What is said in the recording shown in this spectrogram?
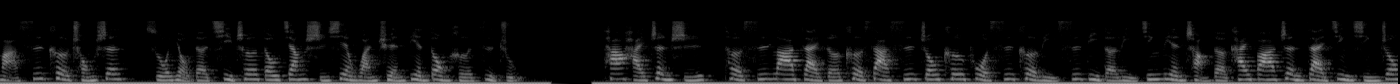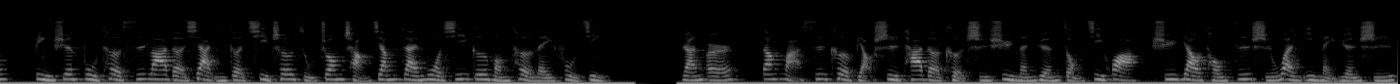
马斯克重申，所有的汽车都将实现完全电动和自主。他还证实，特斯拉在德克萨斯州科珀斯克里斯蒂的锂精炼厂的开发正在进行中。并宣布特斯拉的下一个汽车组装厂将在墨西哥蒙特雷附近。然而，当马斯克表示他的可持续能源总计划需要投资十万亿美元时，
